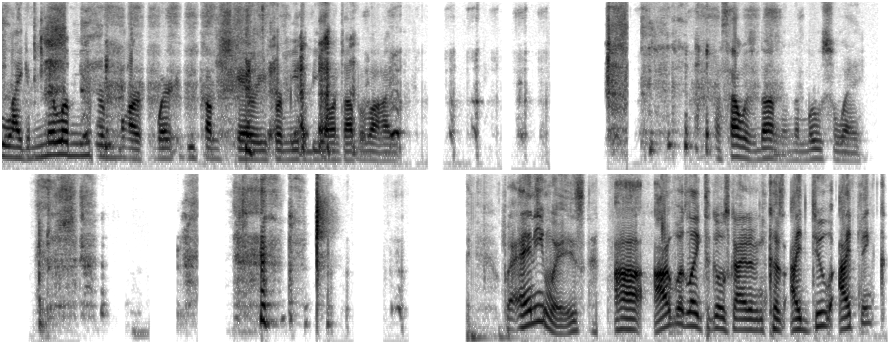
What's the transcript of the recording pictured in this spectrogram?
like millimeter mark where it becomes scary for me to be on top of a height. That's how it's done in the moose way. But anyways, uh, I would like to go skydiving because I do. I think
